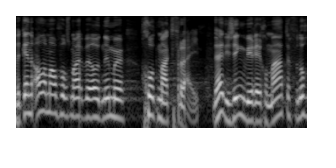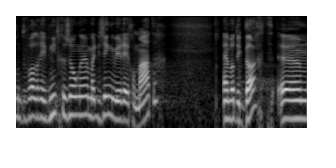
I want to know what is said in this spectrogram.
We kennen allemaal volgens mij wel het nummer God maakt vrij. Die zingen weer regelmatig. Vanochtend toevallig even niet gezongen, maar die zingen weer regelmatig. En wat ik dacht, um,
